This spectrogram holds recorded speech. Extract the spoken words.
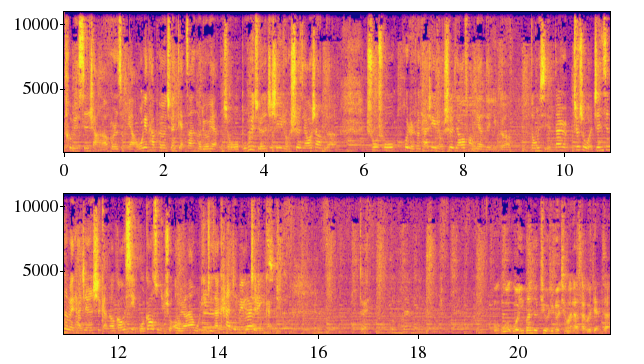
特别欣赏啊，或者怎么样，我给他朋友圈点赞和留言的时候，我不会觉得这是一种社交上的输出，或者说它是一种社交方面的一个东西，但是就是我真心的为他这件事感到高兴。我告诉你说，哦，原来我一直在看着你这种感觉。对，我我我一般都只有这种情况下才会点赞。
